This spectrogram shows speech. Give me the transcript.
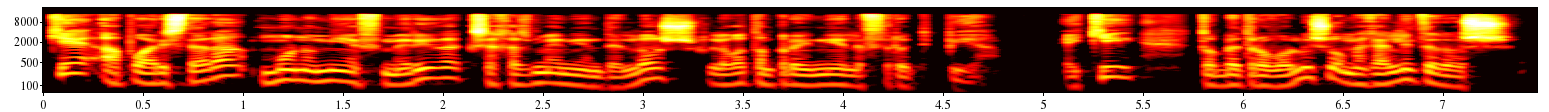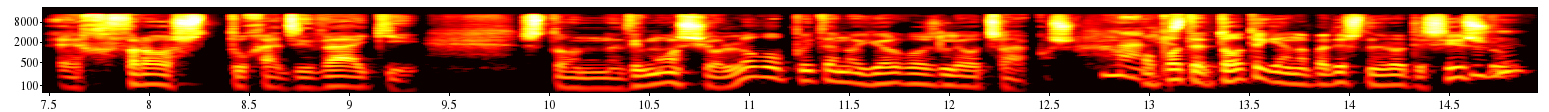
Και από αριστερά μόνο μία εφημερίδα, ξεχασμένη εντελώς, λεγόταν Πρωινή Ελευθεροτυπία. Εκεί τον πετροβολούσε ο μεγαλύτερος εχθρός του Χατζηδάκη στον δημόσιο λόγο που ήταν ο Γιώργος Λεοτσάκος. Οπότε τότε για να απαντήσω στην ερώτησή σου mm-hmm.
